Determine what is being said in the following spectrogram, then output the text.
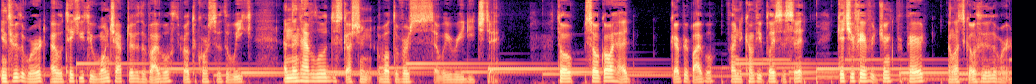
In Through the Word, I will take you through one chapter of the Bible throughout the course of the week and then have a little discussion about the verses that we read each day. So, so go ahead, grab your Bible, find a comfy place to sit, get your favorite drink prepared, and let's go through the Word.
